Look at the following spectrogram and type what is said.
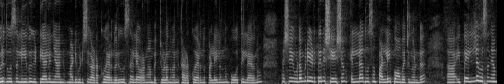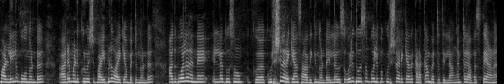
ഒരു ദിവസം ലീവ് കിട്ടിയാലും ഞാൻ മടി പിടിച്ച് കിടക്കുമായിരുന്നു. ഒരു ദിവസം അല്ലേ ഉറങ്ങാൻ പറ്റുള്ളൂ എന്ന് പറഞ്ഞ് കിടക്കുമായിരുന്നു. പള്ളിയിലൊന്നും പോത്തില്ലായിരുന്നു. പക്ഷേ ഉടമ്പടി എടുത്തതിന് ശേഷം എല്ലാ ദിവസവും പള്ളിയിൽ പോകാൻ പറ്റുന്നുണ്ട്. ഇപ്പം എല്ലാ ദിവസവും ഞാൻ പള്ളിയിലും പോകുന്നുണ്ട്. അരമണിക്കൂർ വെച്ച് ബൈബിൾ വായിക്കാൻ പറ്റുന്നുണ്ട്. അതുപോലെ തന്നെ എല്ലാ ദിവസവും കുരിശ് വരയ്ക്കാൻ സാധിക്കുന്നുണ്ട്. എല്ലാ ദിവസവും ഒരു ദിവസം പോലും ഇപ്പോൾ കുരിശ് വരയ്ക്കാതെ കിടക്കാൻ പറ്റത്തില്ല. അങ്ങനത്തെ ഒരു അവസ്ഥയാണ്.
